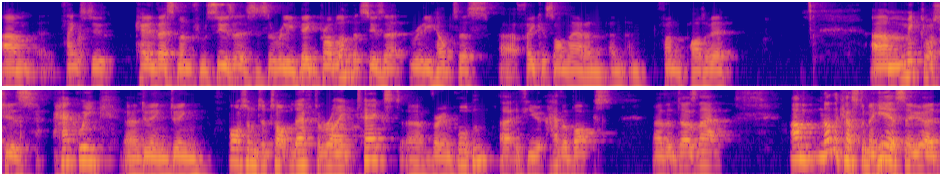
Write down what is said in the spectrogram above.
Um, thanks to co-investment from SUSE. This is a really big problem, but SUSE really helped us uh, focus on that and, and, and, fund part of it. Um, Hack Week, uh, doing, doing bottom to top, left to right text, uh, very important if you have a box that does that. Um, another customer here, so uh,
